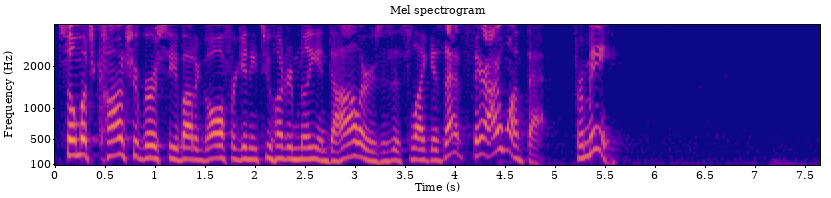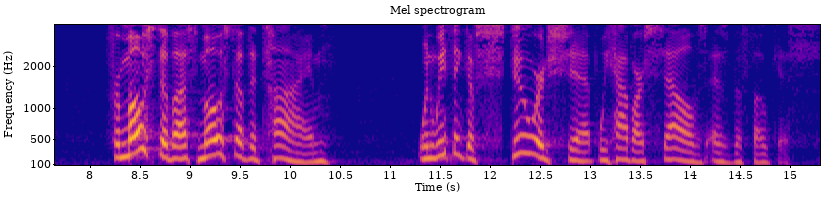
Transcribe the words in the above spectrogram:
so much controversy about a golfer getting $200 million. Is it's like, is that fair? I want that for me. For most of us, most of the time, when we think of stewardship, we have ourselves as the focus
